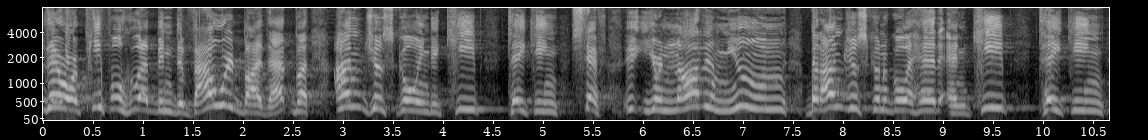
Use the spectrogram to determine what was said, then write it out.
There are people who have been devoured by that, but I'm just going to keep taking steps. You're not immune, but I'm just going to go ahead and keep taking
